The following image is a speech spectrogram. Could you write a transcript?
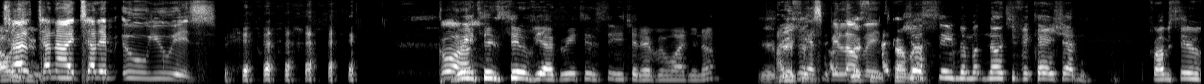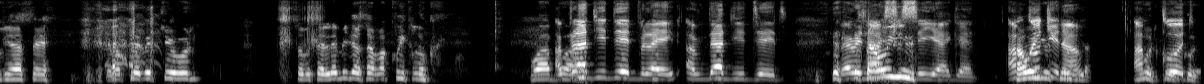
How Tell, is you? tonight, tell him who you is. Go on. Greetings, Sylvia. Greetings to each and everyone. You know, Yeah, I blessings, Yes, beloved. I come just seen the notification from Sylvia say, "Gonna play the tune." So we said, "Let me just have a quick look." Well, I'm glad you did, Blade. I'm glad you did. Very So nice to you? see you again. I'm How good, you, know. Sylvia? I'm Good, good, good, good.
